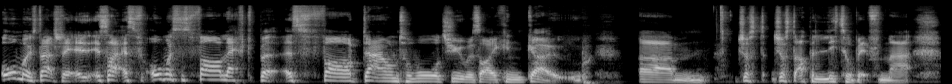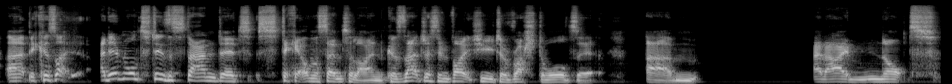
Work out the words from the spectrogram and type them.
almost actually, it's like as almost as far left, but as far down towards you as I can go. Um, just just up a little bit from that, uh, because I I didn't want to do the standard stick it on the center line because that just invites you to rush towards it. Um, and I'm not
